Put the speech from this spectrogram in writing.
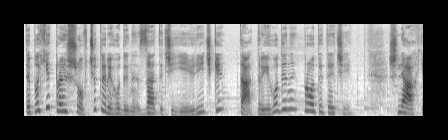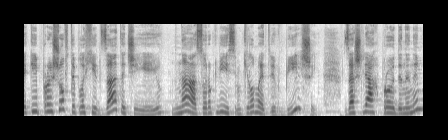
Теплохід пройшов 4 години за течією річки та 3 години проти течії. Шлях, який пройшов теплохід за течією, на 48 км більший за шлях, пройдений ним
